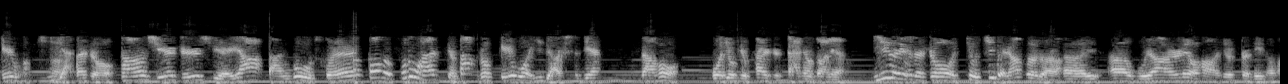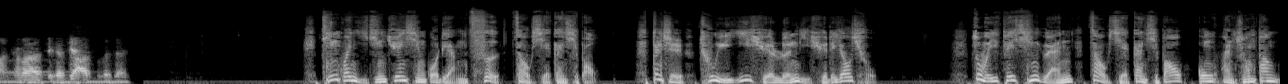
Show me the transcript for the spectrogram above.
给我体检的时候，当、血脂、血压、胆固醇高的幅度还是挺大。说给我一点时间，然后我就就开始加强锻炼了。一个月的时候就基本上合格了。呃呃，五月二十六号就顺利的完成了这个第二次的捐。尽管已经捐献过两次造血干细胞，但是出于医学伦理学的要求。作为飞行员造血干细胞公患双方，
